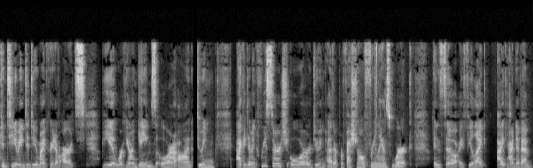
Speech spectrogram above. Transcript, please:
continuing to do my creative arts, be it working on games or on doing academic research or doing other professional freelance work. And so I feel like I kind of am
